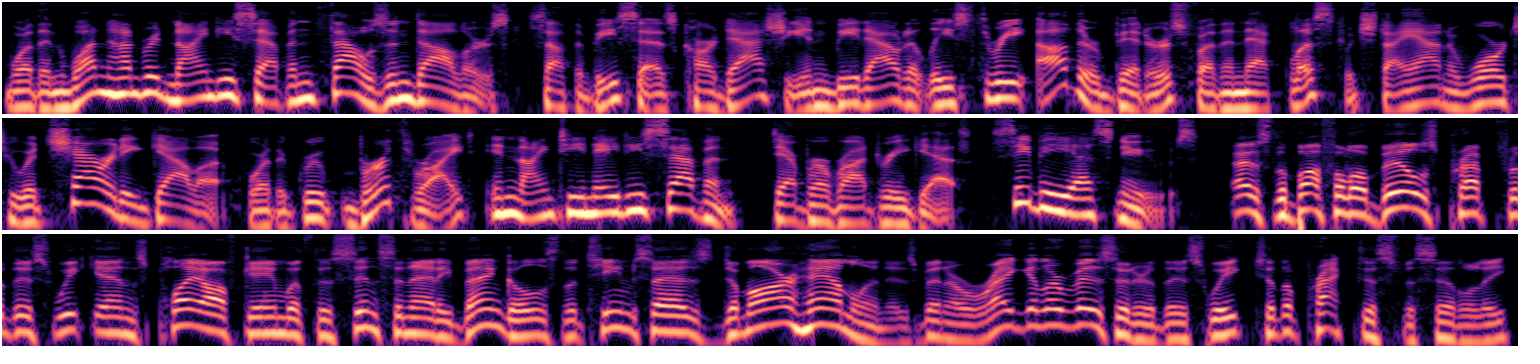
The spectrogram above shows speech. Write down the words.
more than $197,000. Sotheby says Kardashian beat out at least three other bidders for the necklace, which Diana wore to a charity gala for the group Birthright in 1987. Deborah Rodriguez, CBS News. As the Buffalo Bills prep for this weekend's playoff game with the Cincinnati Bengals, the team says Damar Hamlin has been a regular visitor this week to the practice facility.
